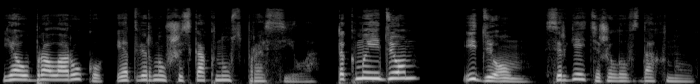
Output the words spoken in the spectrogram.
Я убрала руку и, отвернувшись к окну, спросила. «Так мы идем?» «Идем», — Сергей тяжело вздохнул.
